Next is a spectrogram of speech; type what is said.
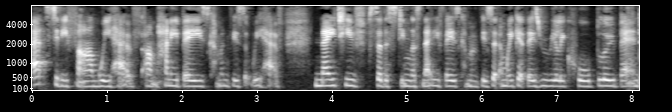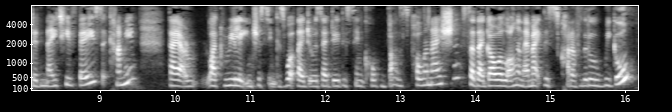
at City Farm, we have um, honeybees come and visit. We have native, so the stingless native bees come and visit, and we get these really cool blue banded native bees that come in. They are like really interesting because what they do is they do this thing called buzz pollination. So they go along and they make this kind of little wiggle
